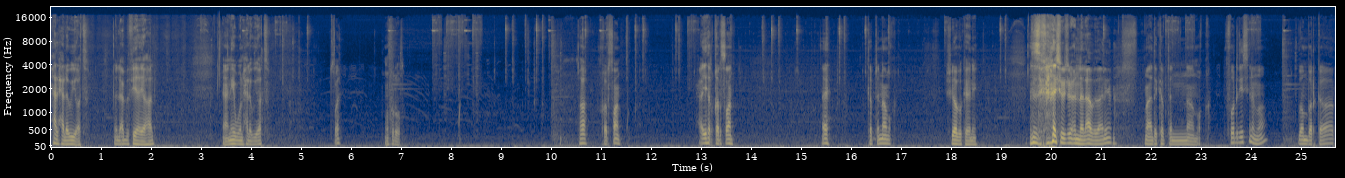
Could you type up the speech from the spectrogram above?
محل حلويات. نلعب فيها يا هل. يعني يبون حلويات. صح؟ مفروض. ها قرصان. حي القرصان. إيه كابتن نامق. شو جابك هني؟ خلينا نشوف شو عندنا العاب ثانية. ما عدا كابتن نامق. 4D cinema؟ bumper car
